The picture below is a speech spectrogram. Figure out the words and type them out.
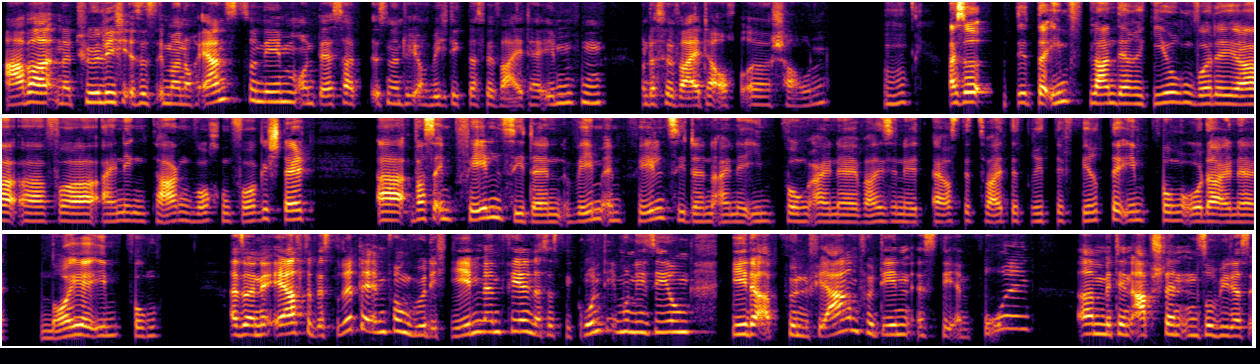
Aber natürlich ist es immer noch ernst zu nehmen und deshalb ist natürlich auch wichtig, dass wir weiter impfen und dass wir weiter auch äh, schauen. Also der Impfplan der Regierung wurde ja äh, vor einigen Tagen, Wochen vorgestellt. Äh, was empfehlen Sie denn? Wem empfehlen Sie denn eine Impfung? Eine, weiß ich nicht, erste, zweite, dritte, vierte Impfung oder eine neue Impfung? Also eine erste bis dritte Impfung würde ich jedem empfehlen. Das ist die Grundimmunisierung. Jeder ab fünf Jahren, für den ist die empfohlen. Äh, mit den Abständen, so wie das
